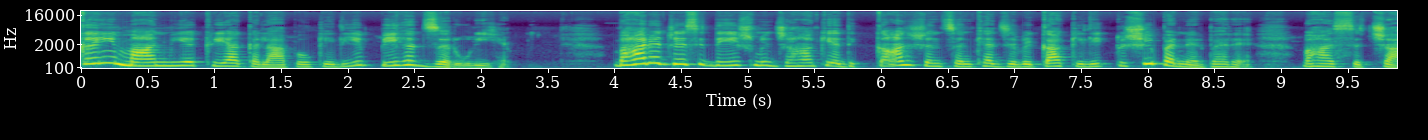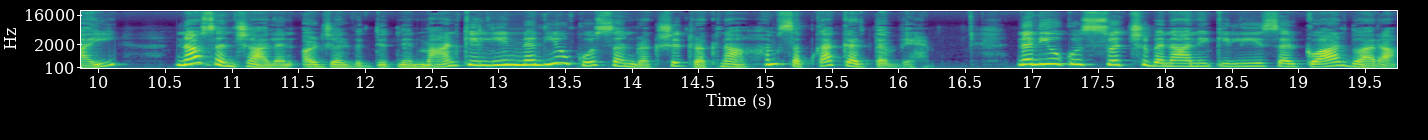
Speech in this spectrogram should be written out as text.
कई मानवीय क्रियाकलापों के लिए बेहद ज़रूरी है। भारत जैसे देश में जहाँ की अधिकांश जनसंख्या जीविका के लिए कृषि पर निर्भर है, वहाँ सिंचाई नव संचालन और जल विद्युत निर्माण के लिए नदियों को संरक्षित रखना हम सबका कर्तव्य है। नदियों को स्वच्छ बनाने के लिए सरकार द्वारा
